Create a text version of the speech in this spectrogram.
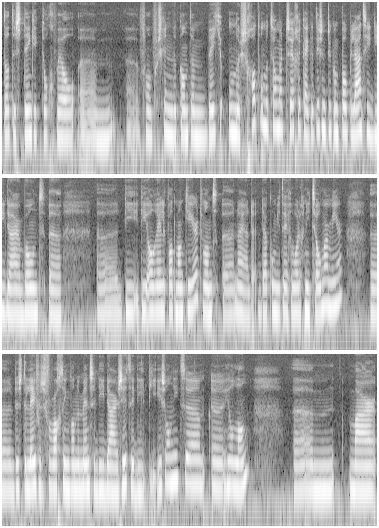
dat is denk ik toch wel um, uh, van verschillende kanten een beetje onderschat, om het zo maar te zeggen. Kijk, het is natuurlijk een populatie die daar woont, uh, uh, die, die al redelijk wat mankeert. Want nou ja, daar kom je tegenwoordig niet zomaar meer. Uh, dus de levensverwachting van de mensen die daar zitten, die, die is al niet uh, uh, heel lang. Um, maar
